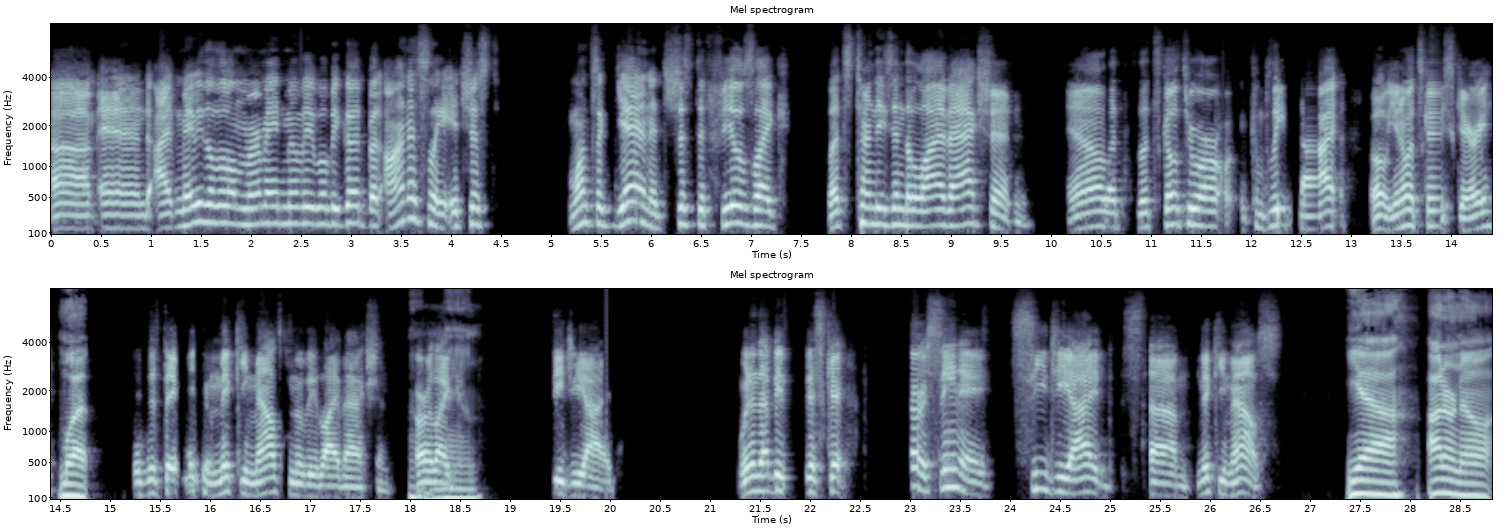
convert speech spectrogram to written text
Um, and I maybe the Little Mermaid movie will be good, but honestly, it's just once again, it's just it feels like let's turn these into live action. You know, let's let's go through our complete diet. Oh, you know what's gonna be scary? what? Is if they make a Mickey Mouse movie live action Oh, or like man. CGI. Wouldn't that be the scary? I've never seen a CGI um, Mickey Mouse. Yeah, I don't know.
